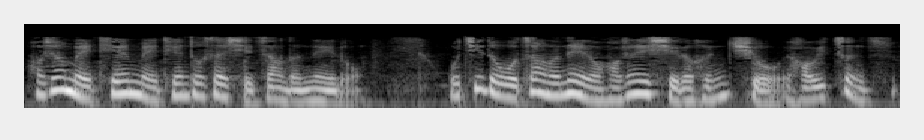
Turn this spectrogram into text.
好像每天每天都在写这样的内容。我记得我这样的内容好像也写了很久，好一阵子。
